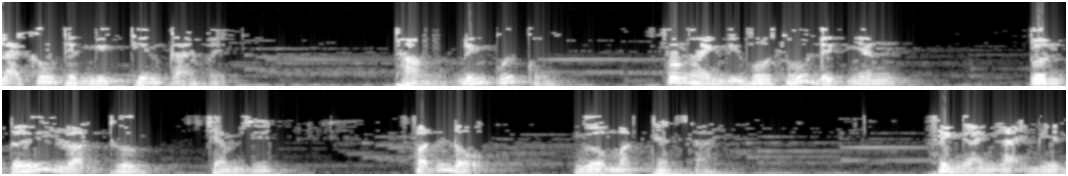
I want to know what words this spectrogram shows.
lại không thể nghịch thiên cải mệnh. Thẳng đến cuối cùng, Phương Hành bị vô số địch nhân tuôn tới loạn thương, chém giết, phẫn nộ, ngửa mặt thét dài. Hình ảnh lại biến,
